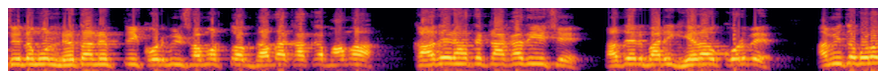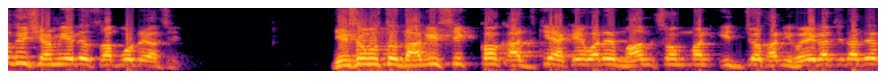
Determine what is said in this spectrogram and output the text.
তৃণমূল নেতা, নেত্রী, কর্মী, সমর্থক, দাদা, কাকা, মামা, কাদের হাতে টাকা দিয়েছে? তাদের বাড়ি ঘেরাও করবে? আমি তো বলে দিয়েছি, আমি এদের সাপোর্টে আছি। যে সমস্ত দাগি শিক্ষক আজকে একেবারে মান সম্মান, ইজ্জত হানি হয়ে গেছে তাদের,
